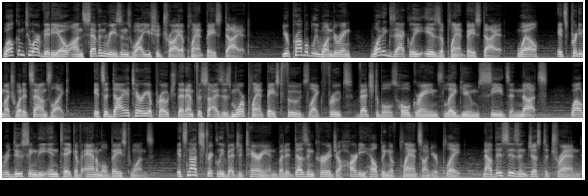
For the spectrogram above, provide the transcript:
Welcome to our video on 7 reasons why you should try a plant-based diet. You're probably wondering, what exactly is a plant-based diet? Well, it's pretty much what it sounds like. It's a dietary approach that emphasizes more plant-based foods like fruits, vegetables, whole grains, legumes, seeds and nuts, while reducing the intake of animal-based ones. It's not strictly vegetarian but it does encourage a hearty helping of plants on your plate. Now this isn't just a trend,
